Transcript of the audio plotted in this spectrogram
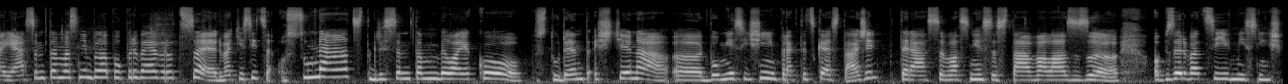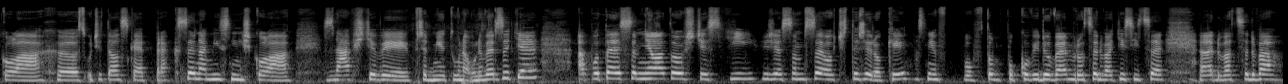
Já jsem tam vlastně byla poprvé v roce 2018, kdy jsem tam byla jako student ještě na eh, dvouměsíční praktické stáži, která se vlastně sestávala z observací v místních školách, eh, z učitelské praxe na místních školách, z návštěvy předmětů na univerzitě a poté jsem měla to štěstí, že jsem se o čtyři roky, vlastně v, v tom pokovidovém roce 2022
